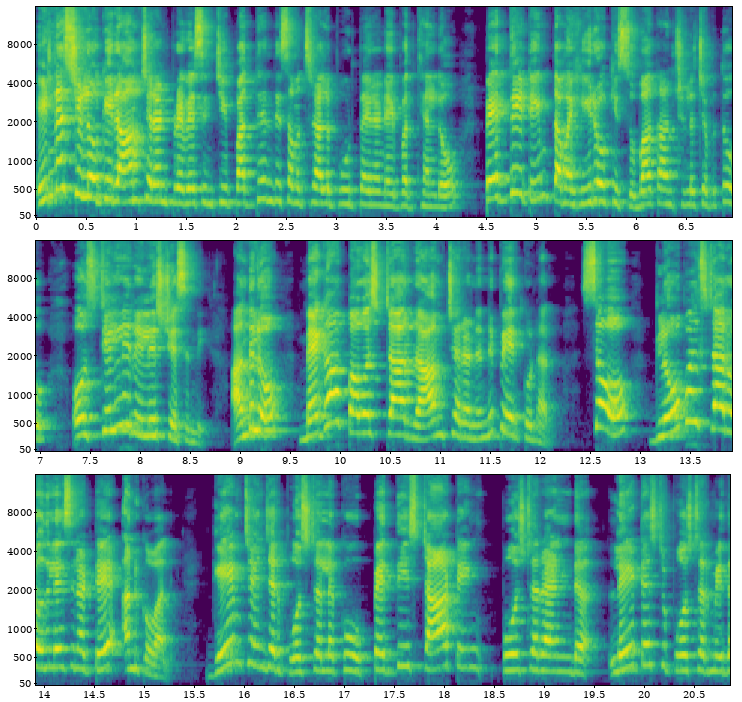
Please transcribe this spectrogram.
ఇండస్ట్రీలోకి రామ్ చరణ్ ప్రవేశించి పద్దెనిమిది సంవత్సరాలు పూర్తయిన నేపథ్యంలో పెద్ద టీం తమ హీరోకి శుభాకాంక్షలు చెబుతూ ఓ స్టిల్ని రిలీజ్ చేసింది. అందులో mega power star Ram Charan అని పేర్కొన్నారు. సో గ్లోబల్ స్టార్ వదిలేసినట్టే అనుకోవాలి. గేమ్ చేంజర్ పోస్టర్లకు పెద్ద starting poster and latest poster మీద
